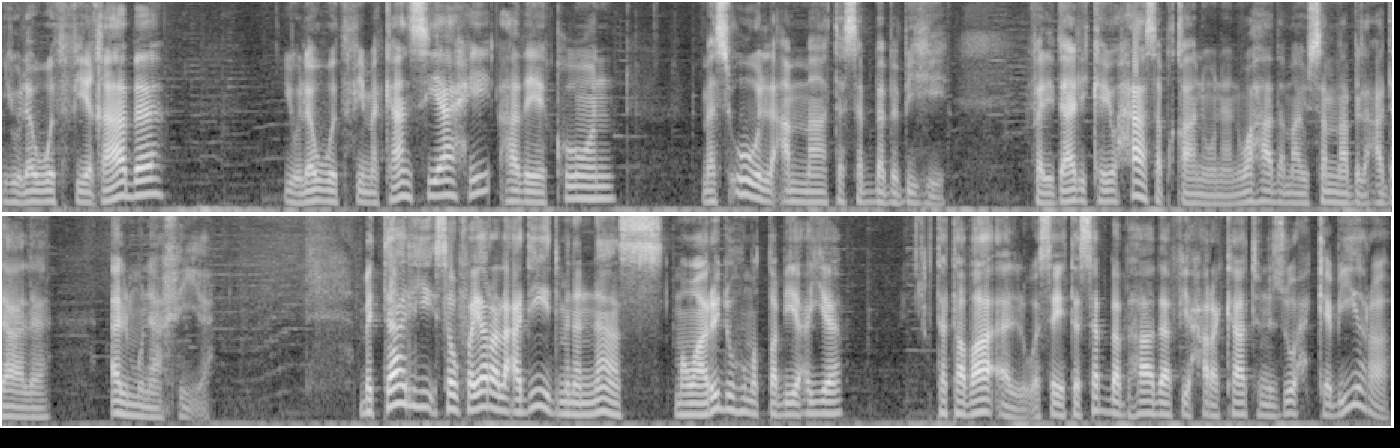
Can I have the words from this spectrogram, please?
يلوث في غابة يلوث في مكان سياحي. هذا يكون مسؤول عما تسبب به. فلذلك يحاسب قانونا وهذا ما يسمى بالعدالة المناخية. بالتالي سوف يرى العديد من الناس مواردهم الطبيعية تتضاءل وسيتسبب هذا في حركات نزوح كبيرة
